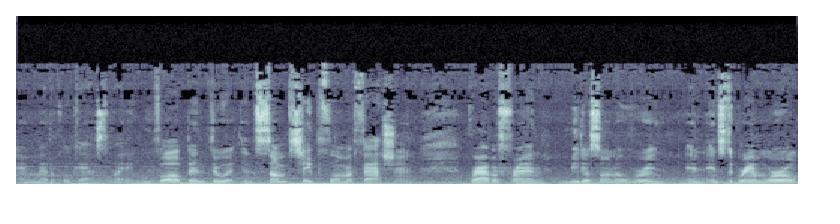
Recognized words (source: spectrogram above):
and medical gaslighting. We've all been through it in some shape, form, or fashion. Grab a friend, meet us on over in, in Instagram world,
